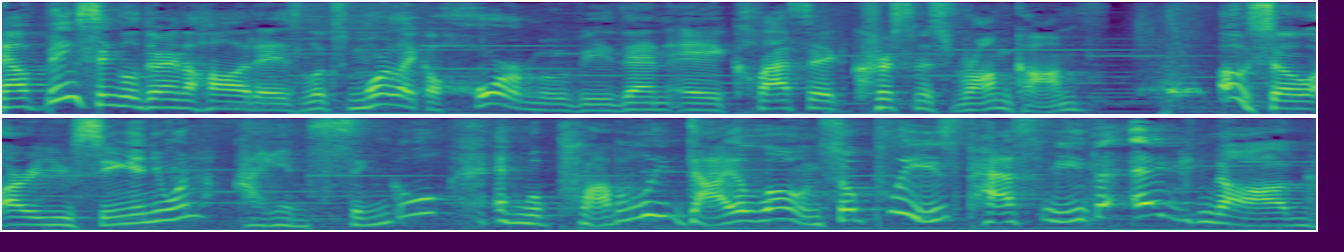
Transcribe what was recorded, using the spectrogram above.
Now, if being single during the holidays looks more like a horror movie than a classic Christmas rom com, Oh, so are you seeing anyone? I am single and will probably die alone, so please pass me the eggnog.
